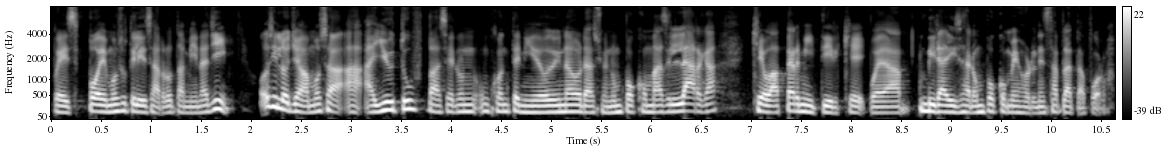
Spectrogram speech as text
pues podemos utilizarlo también allí. O si lo llevamos a, YouTube, va a ser un, un, contenido de una duración un poco más larga que va a permitir que pueda viralizar un poco mejor en esta plataforma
